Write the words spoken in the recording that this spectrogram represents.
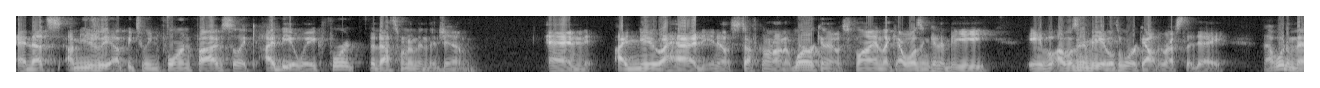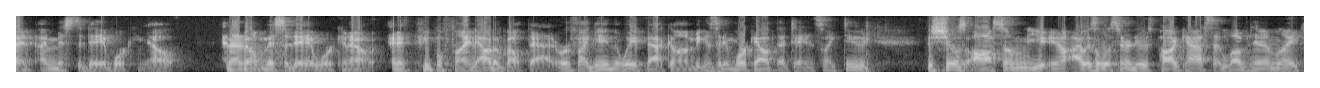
And that's, I'm usually up between four and five. So like I'd be awake for it, but that's when I'm in the gym. And I knew I had, you know, stuff going on at work and it was fine. Like I wasn't going to be able, I wasn't going to be able to work out the rest of the day. That would have meant I missed a day of working out. And I don't miss a day of working out. And if people find out about that, or if I gain the weight back on because I didn't work out that day, and it's like, dude, this show's awesome. You, you know, I was a listener to his podcast. I loved him. Like,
